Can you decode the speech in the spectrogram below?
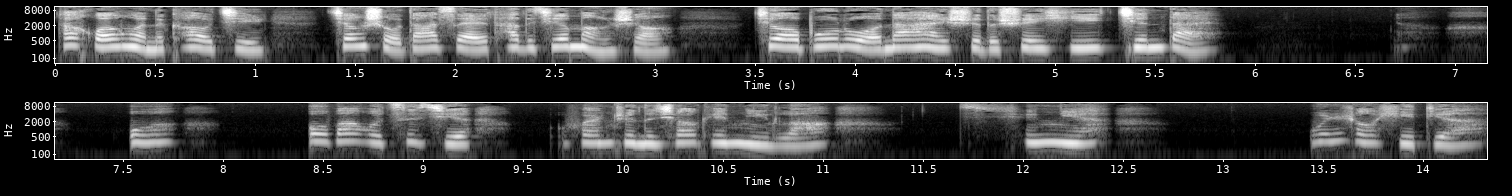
他缓缓的靠近，将手搭在她的肩膀上。就要剥落那碍事的睡衣肩带。我，我把我自己完整的交给你了，请你温柔一点。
